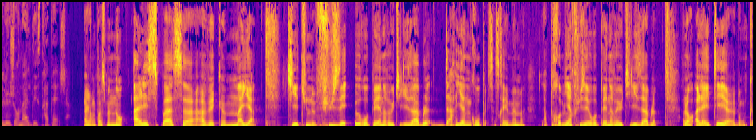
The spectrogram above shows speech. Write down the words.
Le journal des stratèges. Allez, on passe maintenant à l'espace euh, avec Maya, qui est une fusée européenne réutilisable d'Ariane Group. Et ça serait même la première fusée européenne réutilisable. Alors, elle a été, euh, donc,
